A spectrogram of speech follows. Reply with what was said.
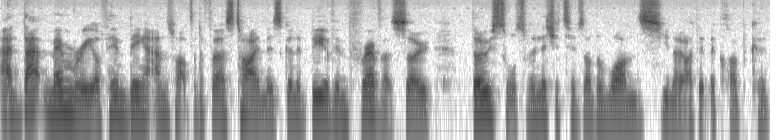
and that memory of him being at Antwerp for the first time is going to be with him forever. So those sorts of initiatives are the ones you know I think the club could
